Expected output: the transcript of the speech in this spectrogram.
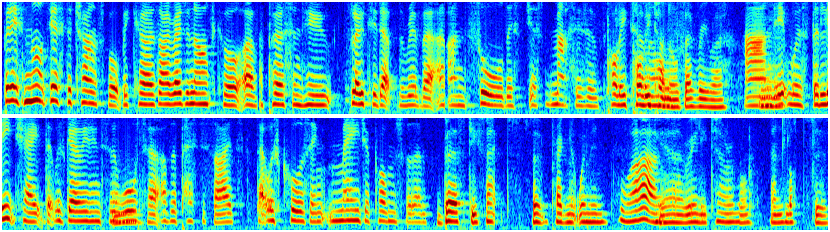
But it's not just the transport because I read an article of a person who floated up the river and, and saw this just masses of polytunnels. polytunnels everywhere. And Yeah. it was the leachate that was going into the Mm. water of the pesticides that was causing major problems for them. Birth defects for pregnant women. Wow. Yeah, really terrible. And lots of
